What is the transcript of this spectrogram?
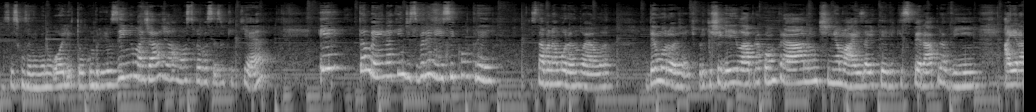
Vocês conseguem ver no olho, estou com um brilhozinho, mas já já mostro pra vocês o que que é. E também na Quem Disse Berenice comprei. Estava namorando ela. Demorou, gente, porque cheguei lá para comprar, não tinha mais, aí teve que esperar para vir. Aí era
